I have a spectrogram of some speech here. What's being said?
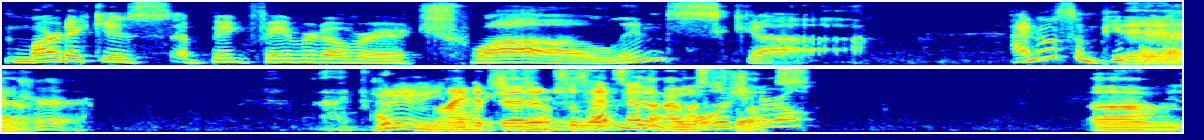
Marduk is a big favorite over Chwalinska. I know some people yeah. like her. I didn't mind a Chwalinska. I was Polish close. Girl? Um,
